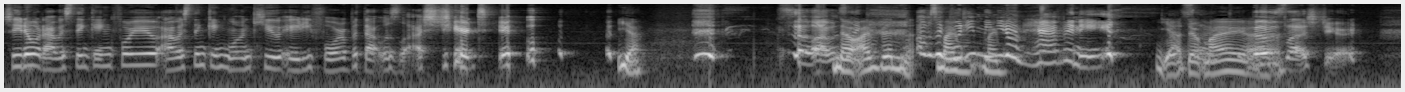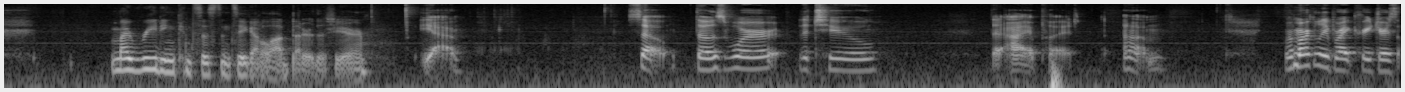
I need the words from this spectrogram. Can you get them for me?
So you know what i was thinking for you? I was thinking 1q84 but that was last year too Yeah. so i was No, like I've been. I was like, my- what do you mean my- you don't have any? Yeah, no, like, my uh, those last year. my reading consistency got a lot better this year. Yeah. So those were the two that I put. Um, Remarkably Bright Creatures.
